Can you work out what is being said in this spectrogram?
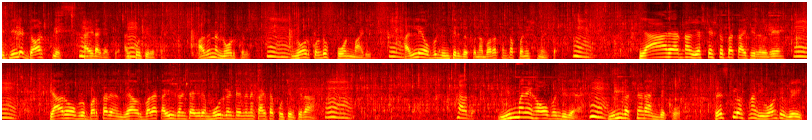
It need a dark place hide ಆಗಕ್ಕೆ. ಅಲ್ಲಿ ಕೂತಿರುತ್ತೆ. ಅದನ್ನು ನೋಡ್ಕೊಳ್ಳಿ. ನೋಡಿಕೊಂಡು ಫೋನ್ ಮಾಡಿ. ಅಲ್ಲೇ ಒಬ್ರು ನಿಂತಿರ್ಬೇಕು. ನಾವು ಬರೋ ತನಕ ಪನಿಷ್ಮೆಂಟು ಯಾರ್ಯಾರು ನಾವು ಎಷ್ಟೆಷ್ಟೊತ್ತ ಕಾಯ್ತಿರಲ್ರಿ? ಹ್ಮ್ ಯಾರೋ ಒಬ್ರು ಬರ್ತಾರೆ ಅಂದರೆ ಅವ್ರು ಬರೋಕೆ ಐದು ಗಂಟೆ ಆಗಿದೆ ಮೂರು ಗಂಟೆಯಿಂದನೇ ಕಾಯ್ತಾ ಕೂತಿರ್ತೀರಾ? ಹೌದು. ನಿಮ್ಮ ಮನೆಗೆ ಹಾವು ಬಂದಿದೆ. ನಿಮ್ಗೆ ರಕ್ಷಣೆ ಆಗಬೇಕು. ರೆಸ್ಕ್ಯೂಸ್ನ ವಿ ವಾಂಟ್ ಟು ವೆಯ್ಟ್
